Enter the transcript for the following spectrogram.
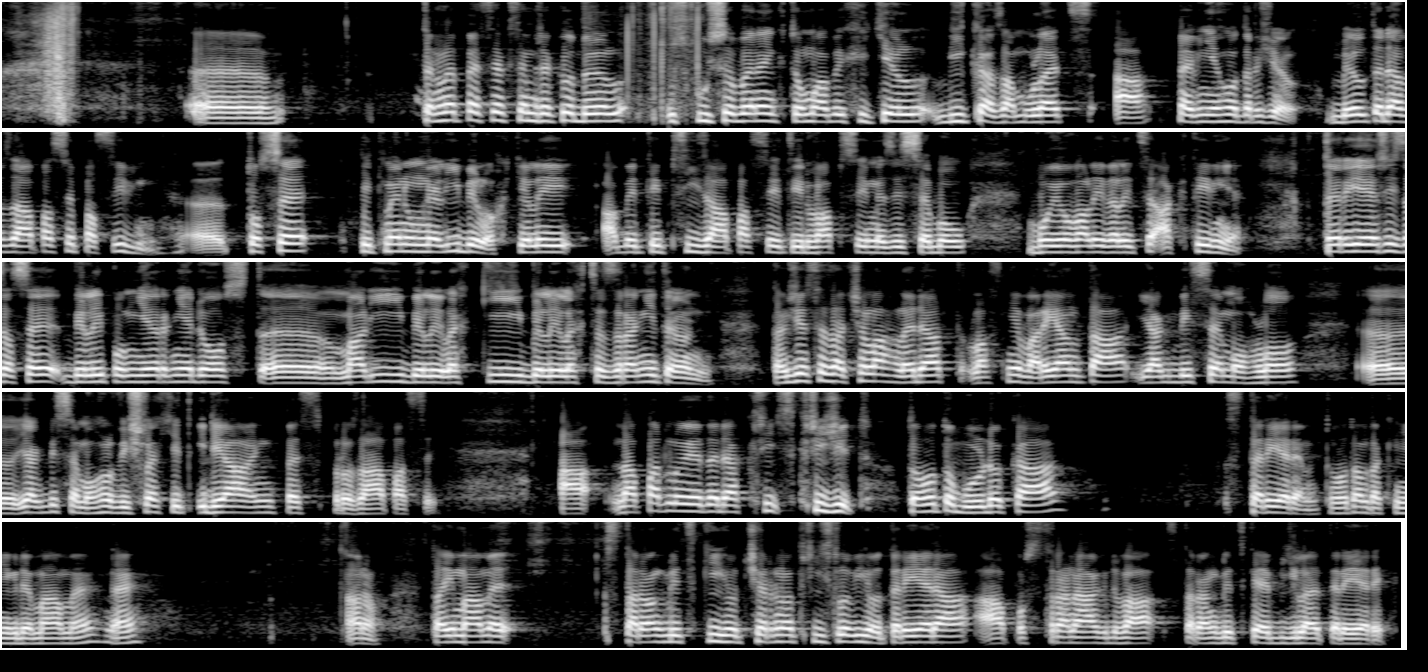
Tenhle pes, jak jsem řekl, byl uspůsobený k tomu, aby chytil býka za mulec a pevně ho držel. Byl teda v zápase pasivní. E, to se pitmenům nelíbilo. Chtěli, aby ty psí zápasy, ty dva psy mezi sebou bojovali velice aktivně. Teriéři zase byli poměrně dost e, malí, byli lehký, byli lehce zranitelní. Takže se začala hledat vlastně varianta, jak by se mohlo, e, jak by se mohl vyšlechtit ideální pes pro zápasy. A napadlo je teda kří, skřížit tohoto buldoka s teriérem. Toho tam taky někde máme, ne? Ano. Tady máme staroanglického černotříslového teriéra a po stranách dva staroanglické bílé teriéry.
